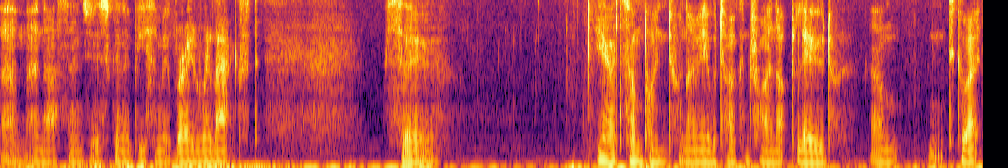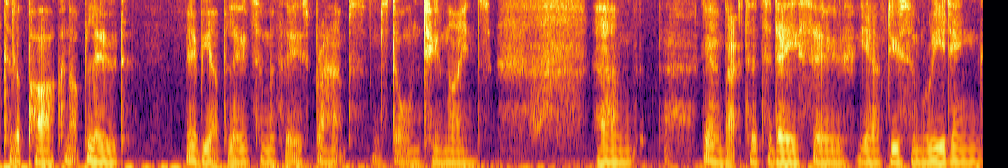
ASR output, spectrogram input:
um, that sense it's going to be something very relaxed. So yeah, at some point when I'm able to, I can try and upload um, to go out to the park and upload maybe upload some of those perhaps I'm still on two minds um, going back to today. So yeah, do some reading,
